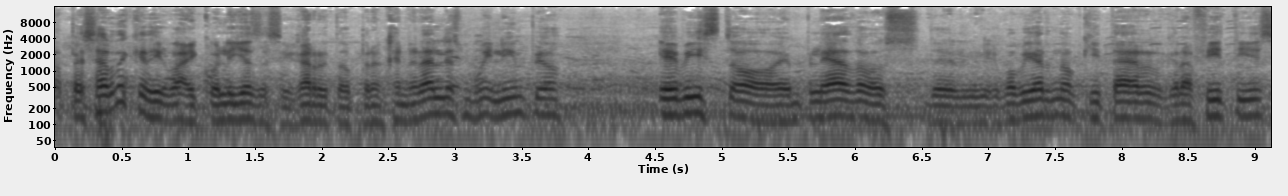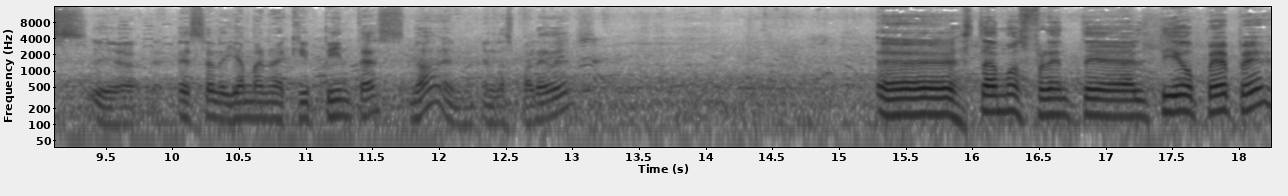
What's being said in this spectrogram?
a pesar de que digo, hay colillas de cigarro y todo, pero en general es muy limpio. He visto empleados del gobierno quitar grafitis, eh, eso le llaman aquí pintas, ¿no? En, las paredes. Eh, estamos frente al tío Pepe,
